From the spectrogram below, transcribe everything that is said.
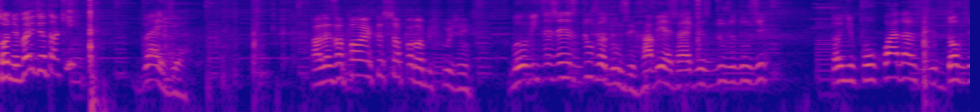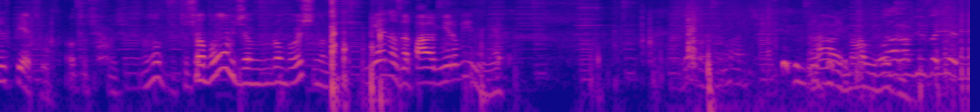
Co, nie wejdzie taki? Wejdzie. Ale zapałek też trzeba porobić później. Bo widzę, że jest dużo dużych, a wiesz, a jak jest dużo dużych, to nie poukładasz dobrze w piecu. O to ci chodzi. No dobrze, to trzeba było mówić, żebym rąbał jeszcze na mnie. Nie no, zapałek nie robimy, nie? Dawaj, mały Zaraz mnie zajebie.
